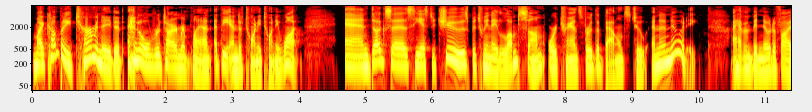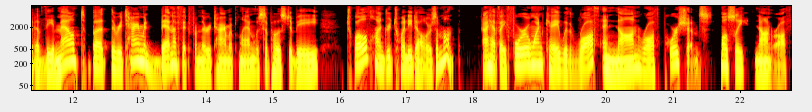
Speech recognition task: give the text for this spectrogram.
My company terminated an old retirement plan at the end of 2021. And Doug says he has to choose between a lump sum or transfer the balance to an annuity. I haven't been notified of the amount, but the retirement benefit from the retirement plan was supposed to be $1,220 a month. I have a 401k with Roth and non Roth portions, mostly non Roth.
